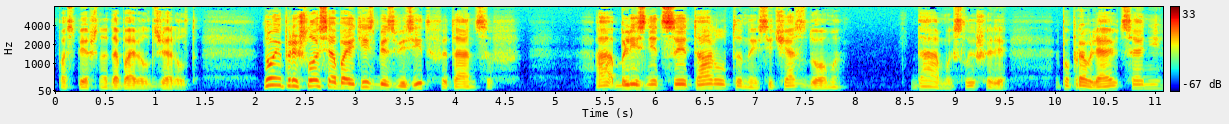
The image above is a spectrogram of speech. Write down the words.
поспешно добавил Джеральд. Ну и пришлось обойтись без визитов и танцев. А близнецы Тарлтоны сейчас дома. Да, мы слышали, поправляются они.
